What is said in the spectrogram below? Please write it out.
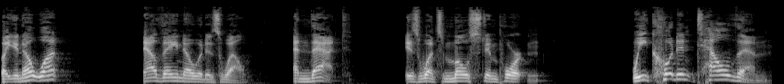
But you know what? Now they know it as well. And that is what's most important. We couldn't tell them.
